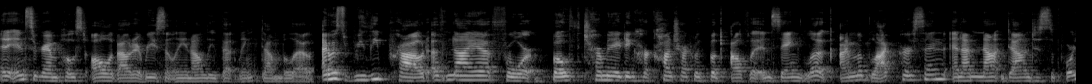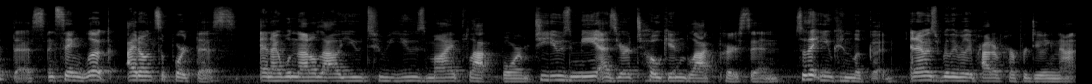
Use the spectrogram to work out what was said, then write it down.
an Instagram post all about it recently and I'll leave that link down below. I was really proud of Naya for both terminating her contract with Book Outlet and saying look I'm a black person and I'm not down to support this. And saying look I don't support this and I will not allow you to use my platform to use me as your token black person so that you can look good. And I was really, really proud of her for doing that.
